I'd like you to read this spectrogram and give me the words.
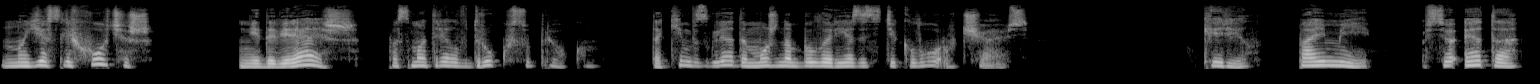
Но если хочешь... Не доверяешь? Посмотрел вдруг с упреком. Таким взглядом можно было резать стекло, ручаюсь. Кирилл, пойми, все это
